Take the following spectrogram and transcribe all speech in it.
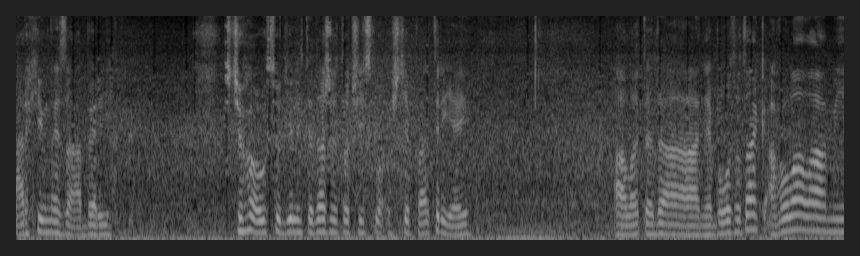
archívne zábery z čoho usúdili teda, že to číslo ešte patrí jej. Ale teda nebolo to tak a volala mi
